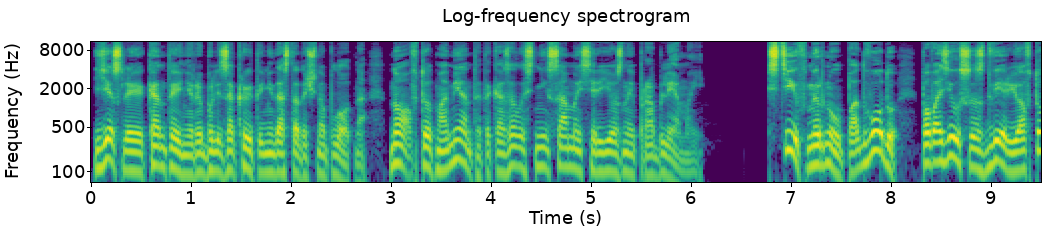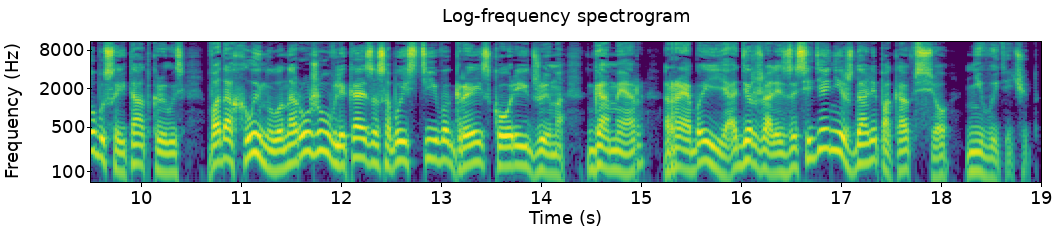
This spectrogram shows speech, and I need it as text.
если контейнеры были закрыты недостаточно плотно. Но в тот момент это казалось не самой серьезной проблемой. Стив нырнул под воду, повозился с дверью автобуса, и та открылась. Вода хлынула наружу, увлекая за собой Стива, Грейс, Кори и Джима. Гомер, Рэба и я держались за сиденье и ждали, пока все не вытечет.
